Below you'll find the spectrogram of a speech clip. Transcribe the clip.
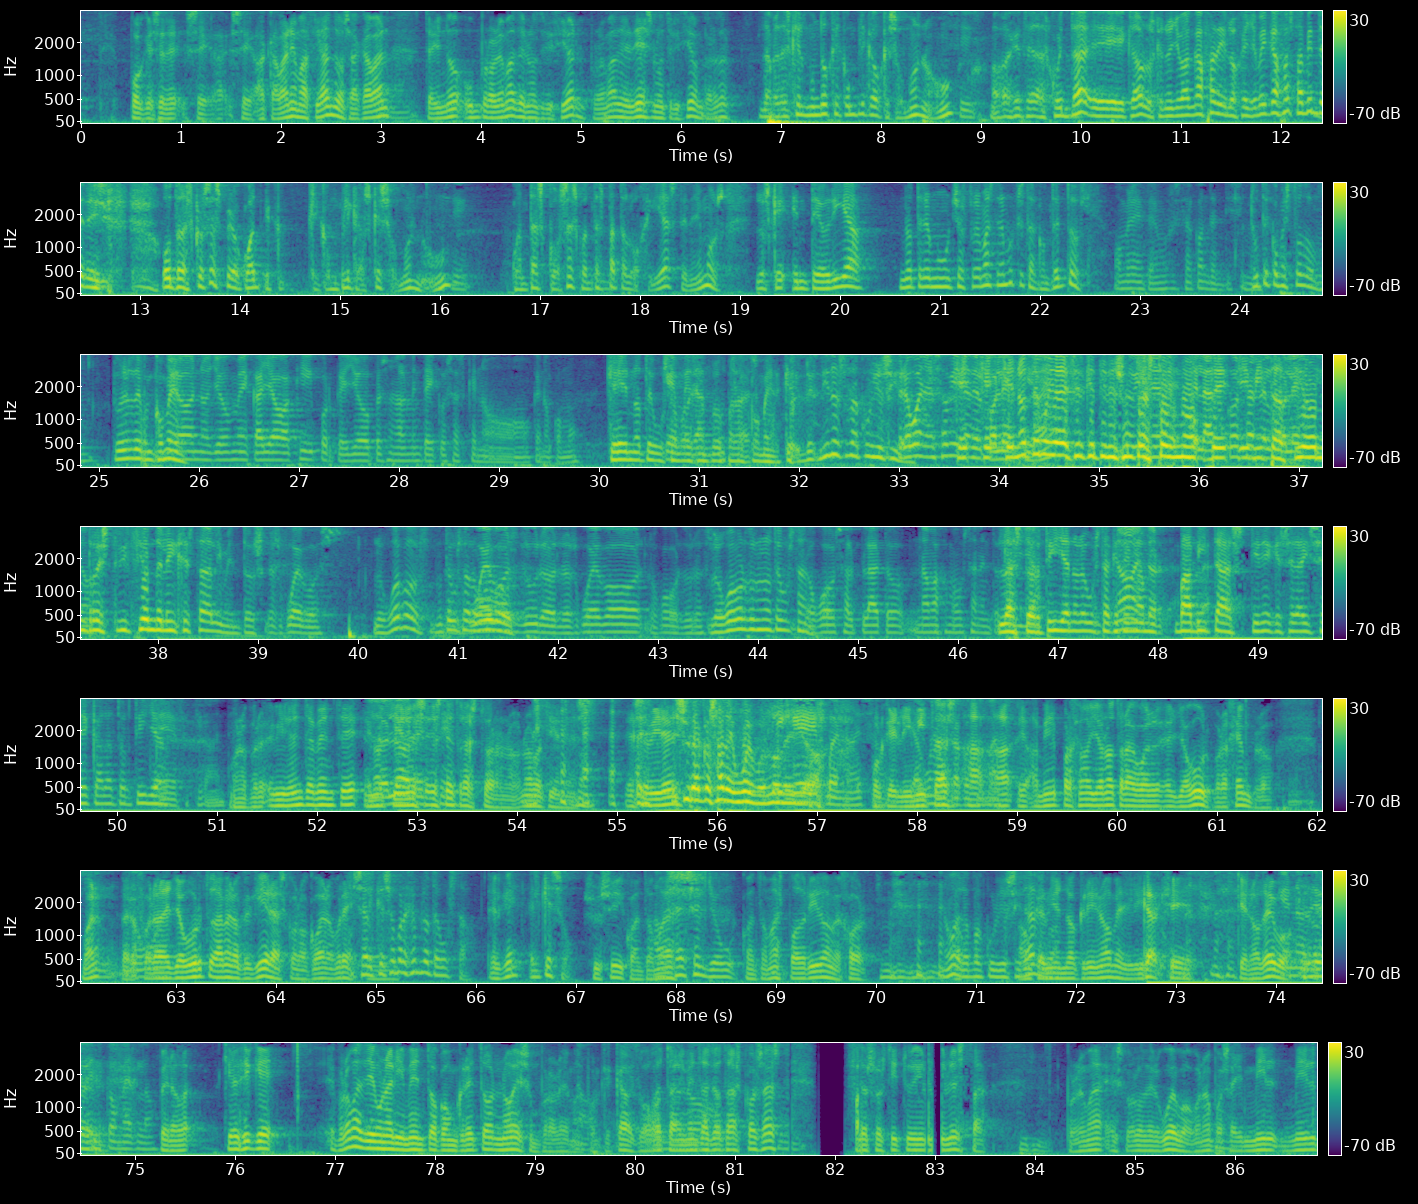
porque se, se, se acaban emaciando, se acaban teniendo un problema de nutrición, problema de desnutrición, perdón. La verdad es que el mundo qué complicado que somos, ¿no? Sí. Ahora que te das cuenta, eh, claro, los que no llevan gafas y los que lleven gafas también tenéis otras cosas, pero eh, qué complicados que somos, ¿no? Sí. ¿Cuántas cosas, cuántas patologías tenemos? Los que en teoría no tenemos muchos problemas tenemos que estar contentos. Hombre, tenemos que estar contentísimos. ¿Tú te comes todo? ¿Tú eres de buen comer? Yo no, yo me he callado aquí porque yo personalmente hay cosas que no, que no como. ¿Qué no te gusta, Que por ejemplo, para asco. comer? Que- de- dinos una curiosidad. Pero bueno, eso Que- viene del que, colegio, Que no te voy ¿eh? a decir que tienes Eso un de- trastorno de de, del evitación, restricción de la ingesta de alimentos. Los huevos. ¿Los huevos? ¿No te los gustan los huevos huevos? duros, los huevos, los huevos duros. ¿Los huevos duros no te gustan? Los huevos al plato, nada más que me gustan en tortilla. Las tortillas no le gusta que No, tengan babitas, tiene que ser ahí seca la tortilla. Eh, efectivamente. Bueno, pero evidentemente El no tienes este trastorno, no lo tienes. Es evidente. es una cosa de huevos, lo sí de que, bueno, eso. Porque limitas a, a, a mí, por ejemplo, yo no trago el, el yogur, por ejemplo. Bueno, Sí, pero yogur. fuera del yogur tú dame lo que quieras, con lo cual, hombre. O sea, el queso, por ejemplo, te gusta. ¿El qué? El queso. Sí, sí, cuanto Ah, o más, sea, es el yogur. cuanto más podrido, mejor. No, era por curiosidad. Aunque digo. mi endocrino me diría que, que no debo. que no debes comerlo. Pero quiero decir que el problema de un alimento concreto no es un problema, No, porque claro, luego te alimentas de otras cosas, fallo sustituible está. El problema es con lo del huevo. Bueno, pues hay mil, mil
